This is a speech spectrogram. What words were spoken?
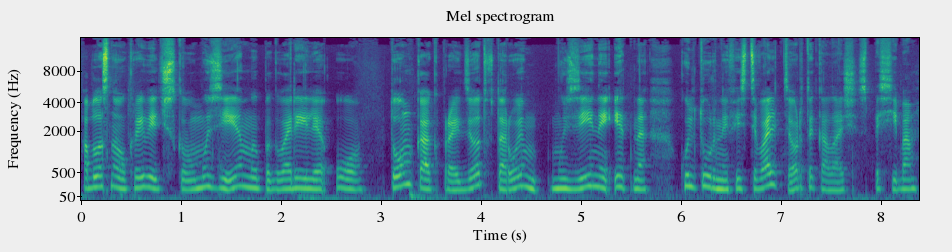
областного краеведческого музея. Мы поговорили о том, как пройдет второй музейный этнокультурный фестиваль «Тертый калач». Спасибо.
